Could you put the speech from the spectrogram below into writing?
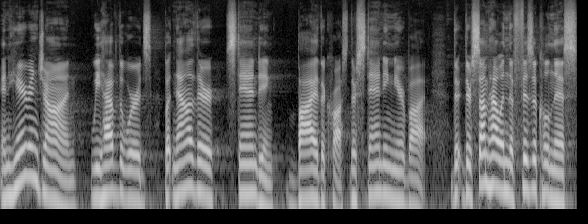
And here in John, we have the words, but now they're standing by the cross. They're standing nearby. They're, somehow in the physicalness,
